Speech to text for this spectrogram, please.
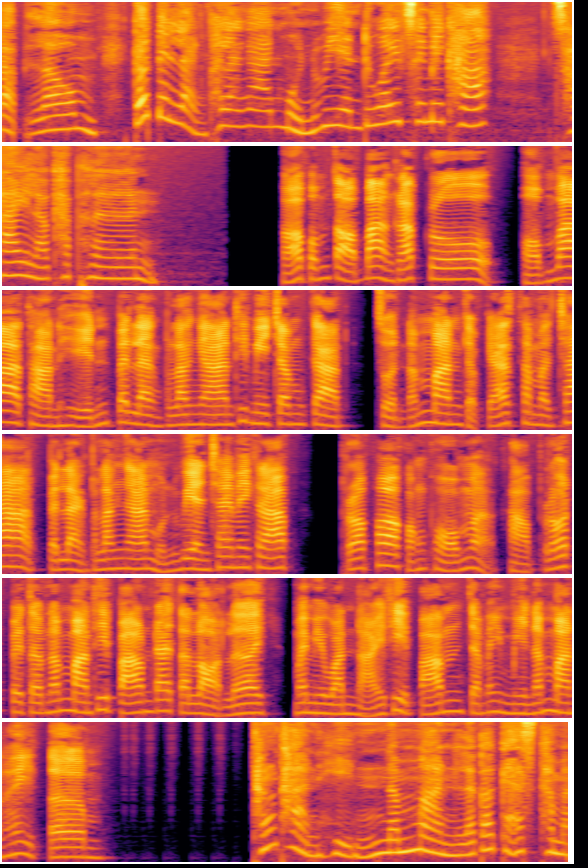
กับลม ก็เป็นแหล่งพลังงานหมุนเวียนด้วยใช่ไหมคะ ใช่แล้วค่ะเพลิน ขอผมตอบบ้างครับครู ผมว่าถ่านหินเป็นแหล่งพลังงานที่มีจำกัด ส่วนน้ำมันกับแก๊สธรรมชาติ เป็นแหล่งพลังงานหมุนเวียนใช่ไหมครับ เพราะพ่อของผมอะขับรถไปเติมน้ำมันที่ปั๊มได้ตลอดเลย ไม่มีวันไหนที่ปั๊มจะไม่มีน้ำมันให้เติม ทั้งถ่านหิน น้ำมัน และก็แก๊สธรรม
